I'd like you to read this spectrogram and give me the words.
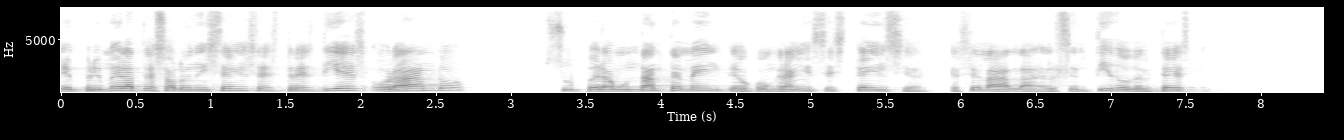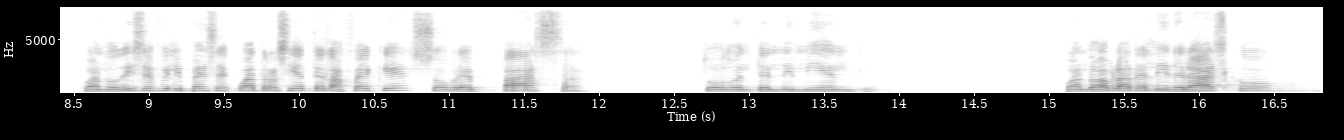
En Primera Tesalonicenses 3:10, orando superabundantemente o con gran insistencia. Ese es el sentido del texto. Cuando dice Filipenses 4:7, la fe que sobrepasa todo entendimiento. Cuando habla del liderazgo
